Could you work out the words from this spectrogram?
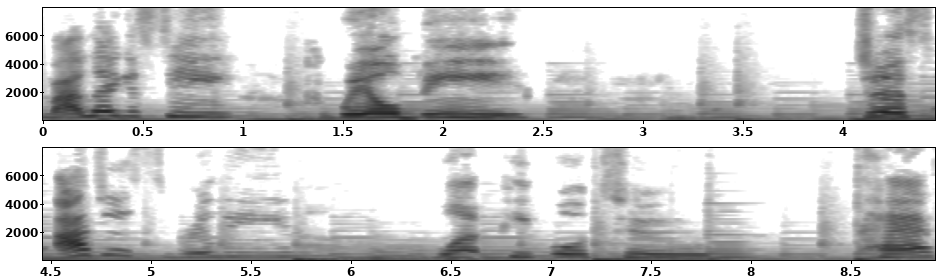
my legacy will be just I just really want people to pass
